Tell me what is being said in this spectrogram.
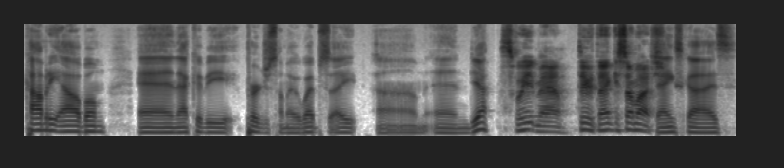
comedy album, and that could be purchased on my website. Um, and yeah, Sweet man, dude. Thank you so much. thanks, guys.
